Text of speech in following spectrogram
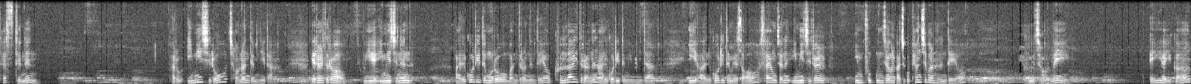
테스트는 바로 이미지로 전환됩니다. 예를 들어 위의 이미지는 알고리즘으로 만들었는데요. 글라이드라는 알고리즘입니다. 이 알고리즘에서 사용자는 이미지를 인풋 문장을 가지고 편집을 하는데요. 그 전에 AI가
